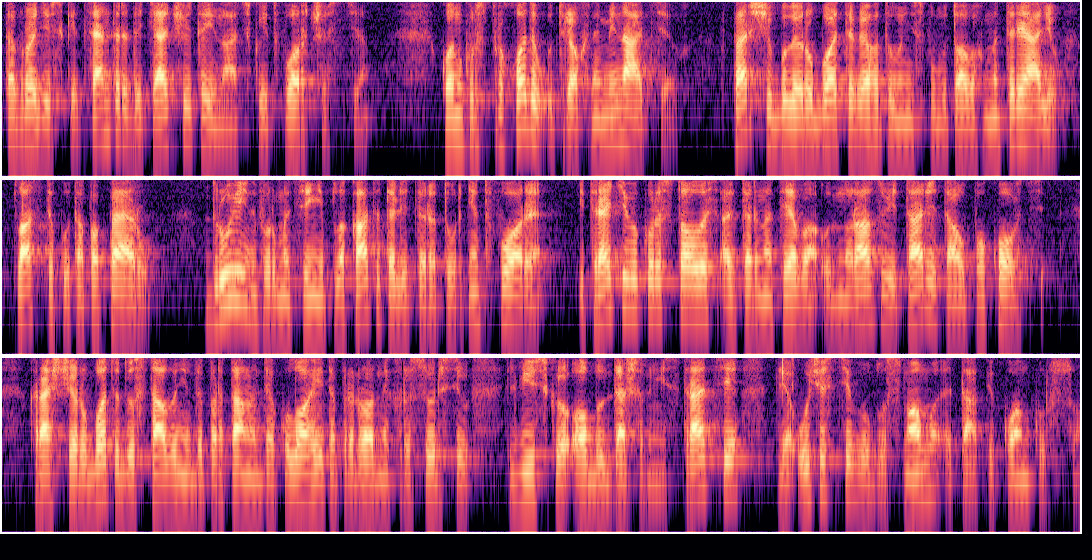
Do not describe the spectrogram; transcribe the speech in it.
та Бродівський центр дитячої та юнацької творчості. Конкурс проходив у трьох номінаціях. В першій були роботи, виготовлені з побутових матеріалів, пластику та паперу. В другій інформаційні плакати та літературні твори. І третій використовувалась альтернатива одноразовій тарі та упаковці. Кращі роботи доставлені в департамент екології та природних ресурсів Львівської облдержадміністрації для участі в обласному етапі конкурсу.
